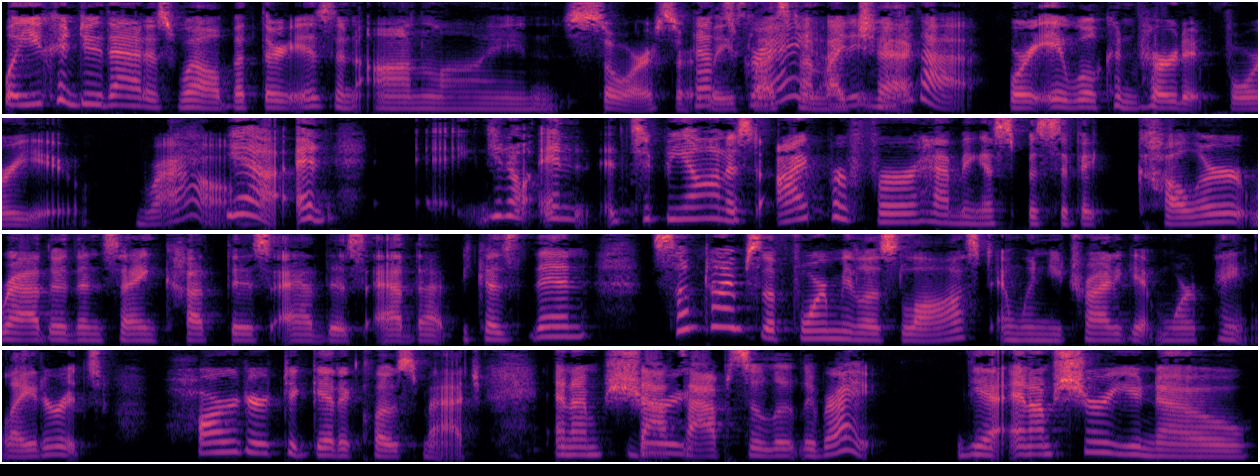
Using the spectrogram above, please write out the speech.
Well, you can do that as well, but there is an online source, or at least great. last time I, I checked, where it will convert it for you. Wow. Yeah. And you know, and to be honest, I prefer having a specific color rather than saying cut this, add this, add that, because then sometimes the formula is lost. And when you try to get more paint later, it's harder to get a close match. And I'm sure That's absolutely right. Yeah, and I'm sure you know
